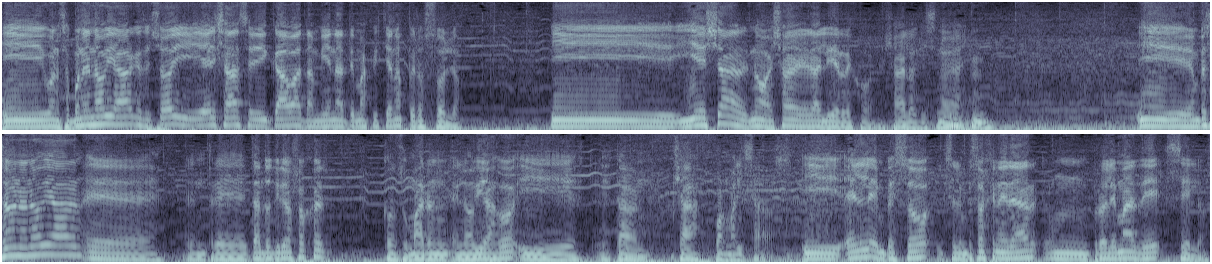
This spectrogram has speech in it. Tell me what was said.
Y bueno, se pone a noviar, qué sé yo, y él ya se dedicaba también a temas cristianos, pero solo. Y, y ella, no, ella era líder de jóvenes, ya a los 19 años. Y empezaron a noviar, eh, entre tanto tiro flojos, consumaron el noviazgo y est- estaban ya formalizados. Y él empezó, se le empezó a generar un problema de celos,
